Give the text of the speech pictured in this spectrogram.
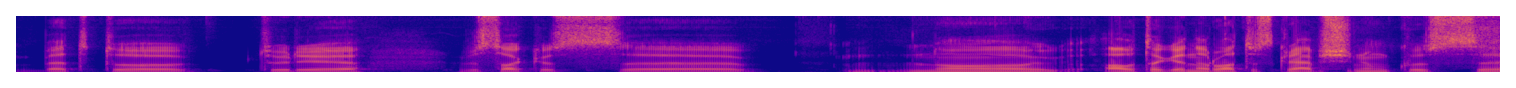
bet tu turi visokius e, nu, autogeneruotus krepšininkus e,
